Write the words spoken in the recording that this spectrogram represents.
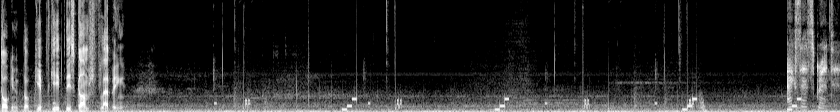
talking talk keep keep these gums flapping. Access granted.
